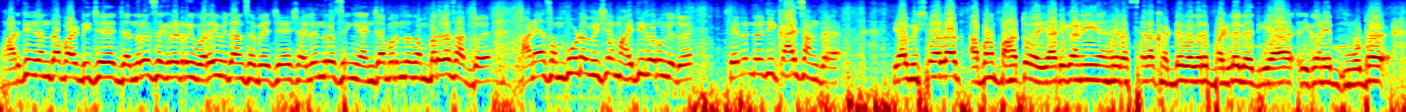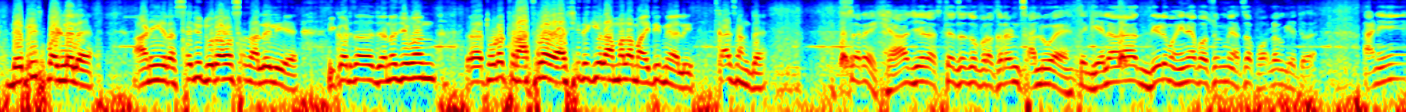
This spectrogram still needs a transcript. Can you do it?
भारतीय जनता पार्टीचे जनरल सेक्रेटरी वरई विधानसभेचे शैलेंद्र सिंग यांच्यापर्यंत संपर्क साधतोय आणि हा संपूर्ण विषय माहिती करून घेतोय. शैलेंद्रजी काय सांगताय? या विषयाला आपण पाहतोय. या ठिकाणी हे रस्त्याला खड्डे वगैरे पडलेले आहेत. या ठिकाणी मोठं डेब्रिज पडलेलं आहे आणि रस्त्याची दुरावस्था झालेली आहे. इकडचं जनजीवन थोडं त्रासलं आहे अशी देखील आम्हाला माहिती मिळाली. काय सांगताय? सर ह्या जे रस्त्याचं जो प्रकरण चालू आहे ते गेल्या दीड महिन्यापासून मी ह्याचा फॉलोअप घेतो आहे आणि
